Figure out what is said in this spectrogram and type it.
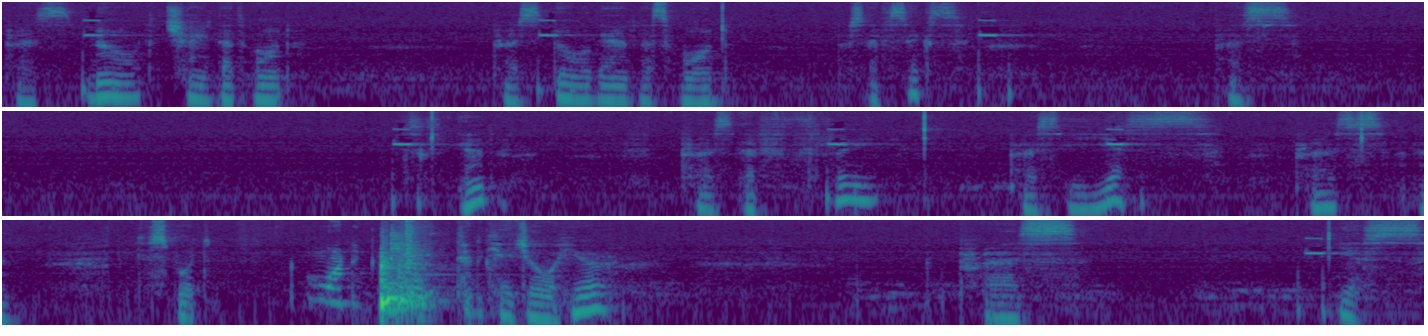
Press no to change that one. Press no again that's one. Press F6 press again. Press F3 press yes. Press just put one 10 kg over here. Press yes.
